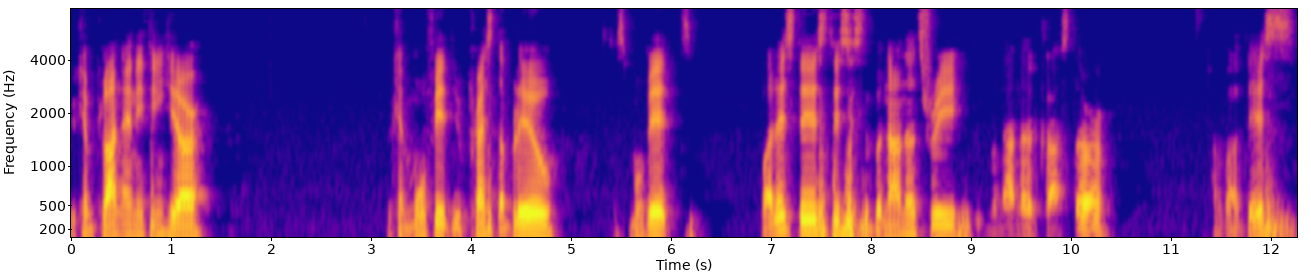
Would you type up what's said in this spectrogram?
You can plant anything here. You can move it. You press W. Just move it. What is this? This is the banana tree the banana cluster. How about this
